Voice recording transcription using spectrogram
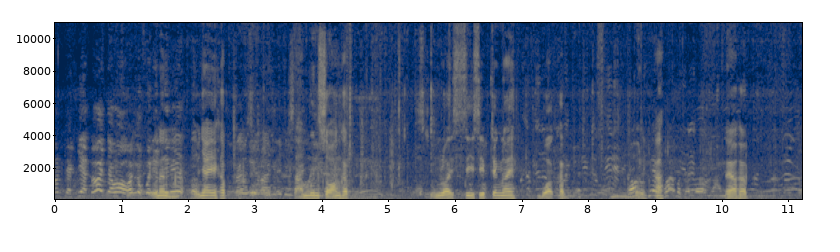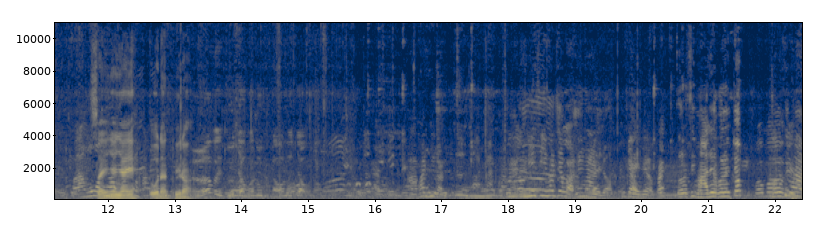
มันจะเกียดด้วยจะว่าตกไปตัวนั้นตัวใหญ่ครับสามหมื่นสองครับ สูงร้อยสี่สิบจังหน่อย บวกครับ ตัวนี้เอ้าแล้วครับ ใส่ใหญ่ๆตัวนั้นพี่น้องหาพันที่กันคนเอานี้สี่พันเจ้าบาทง่ายๆเลยดอกผู้ใหญ่เนี่ยไปตัวสิบห้าเดียวก็เลยจบตัวที่ห้า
